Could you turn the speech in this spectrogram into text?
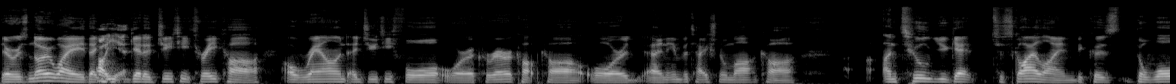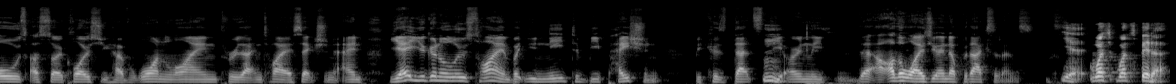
There is no way that Oh, you yeah. can get a GT3 car around a GT4 or a Carrera Cup car or an Invitational MARC car until you get to Skyline because the walls are so close. You have one line through that entire section, and yeah, you're going to lose time, but you need to be patient because that's the only. The, otherwise, you end up with accidents. Yeah, what's what's better?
